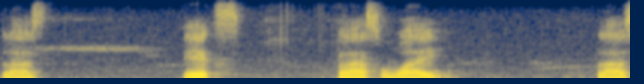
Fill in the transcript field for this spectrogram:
plus x plus y plus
